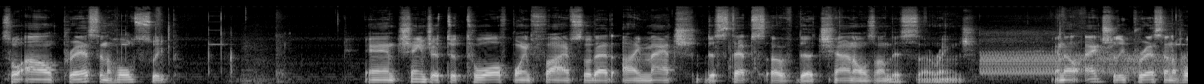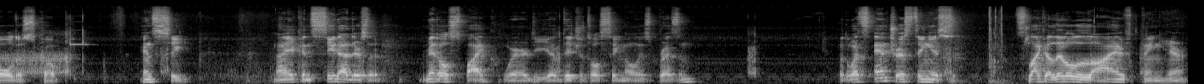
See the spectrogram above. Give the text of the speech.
So I'll press and hold sweep and change it to 12.5 so that I match the steps of the channels on this uh, range. And I'll actually press and hold the scope and see. Now you can see that there's a middle spike where the uh, digital signal is present. But what's interesting is it's like a little live thing here.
